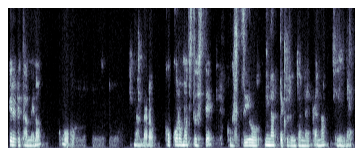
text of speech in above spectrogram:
得るための、こう、なんだろう、心持ちとして、こう、必要になってくるんじゃないかなっていうのを、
